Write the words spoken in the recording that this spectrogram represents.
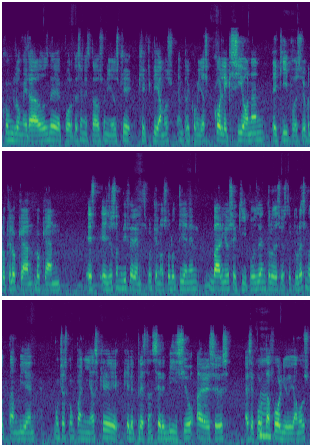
conglomerados de deportes en Estados Unidos que, que, digamos, entre comillas, coleccionan equipos. Yo creo que lo que han, lo que han ellos son diferentes porque no solo tienen varios equipos dentro de su estructura, sino también muchas compañías que, que le prestan servicio a, ese, a ese portafolio, digamos,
